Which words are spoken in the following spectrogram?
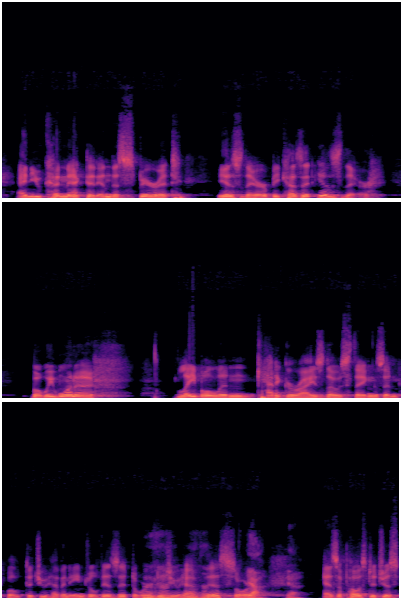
and you connected in the Spirit is there because it is there. But we want to label and categorize those things and well did you have an angel visit or mm-hmm, did you have mm-hmm. this or yeah yeah as opposed to just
